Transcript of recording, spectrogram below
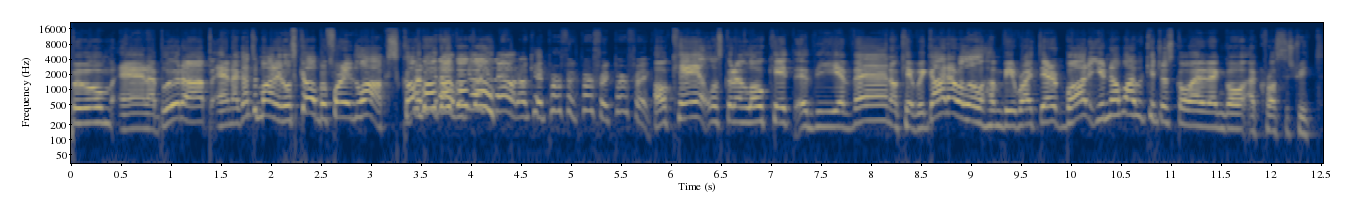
Boom, and I blew it up, and I got the money. Let's go before it locks. Go, go, go, go, go. Out. Okay. Perfect. Perfect. Perfect. Okay, let's go and locate the van. Okay, we got our little Humvee right there, but you know what? We can just go ahead and go across the street.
